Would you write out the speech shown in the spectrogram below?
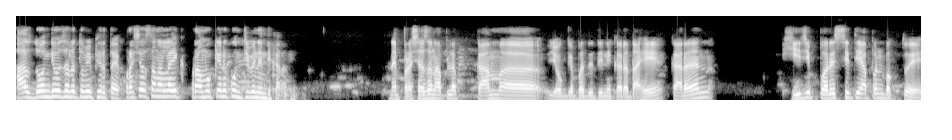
आज दोन दिवस झालं तुम्ही फिरताय. प्रशासनाला एक प्रामुख्याने कोणती विनंती करा? नाही प्रशासन आपलं काम योग्य पद्धतीने करत आहे. कारण ही जी परिस्थिती आपण बघतोय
